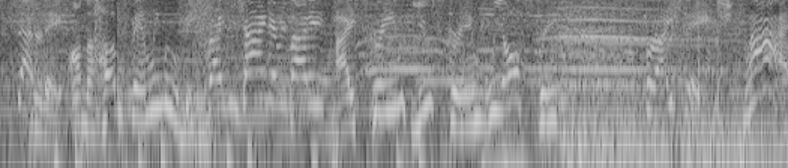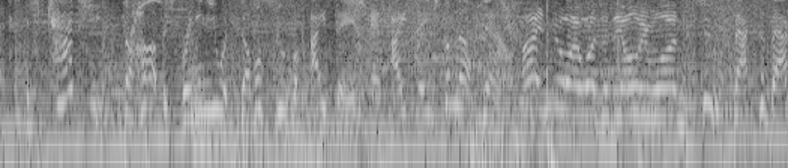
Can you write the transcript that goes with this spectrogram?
Saturday on the Hub Family Movie. Rise and shine, everybody! I scream, you scream, we all scream for Ice Age. What? It's catchy. The Hub is bringing you a double scoop of Ice Age and Ice Age the Meltdown. I knew I wasn't the only one. Two back-to-back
